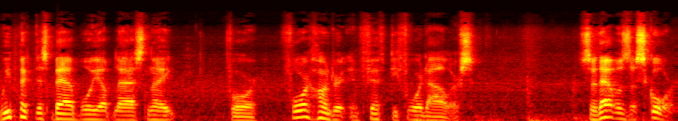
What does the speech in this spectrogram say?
We picked this bad boy up last night for $454. So that was a score.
